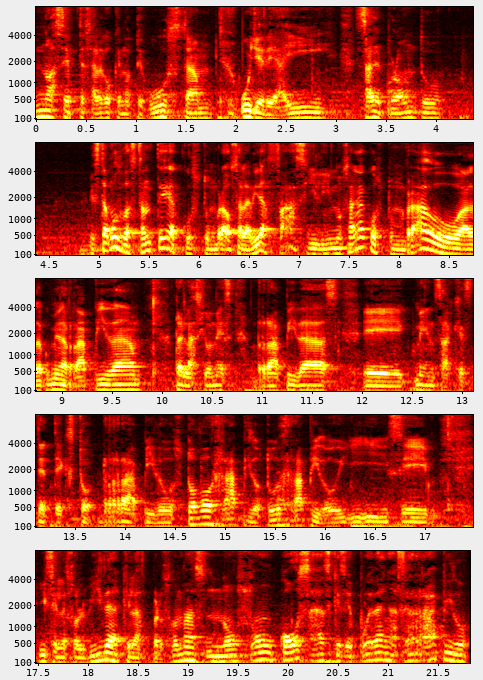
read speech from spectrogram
no aceptes algo que no te gusta, huye de ahí, sal pronto. Estamos bastante acostumbrados a la vida fácil y nos han acostumbrado a la comida rápida, relaciones rápidas, eh, mensajes de texto rápidos, todo rápido, todo es rápido y se, y se les olvida que las personas no son cosas que se puedan hacer rápido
